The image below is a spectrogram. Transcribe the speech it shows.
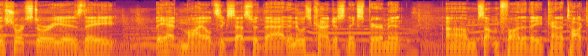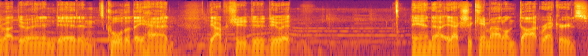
the short story is they they had mild success with that, and it was kind of just an experiment, um, something fun that they kind of talked about doing and did, and it's cool that they had the opportunity to do it. And uh, it actually came out on Dot Records,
